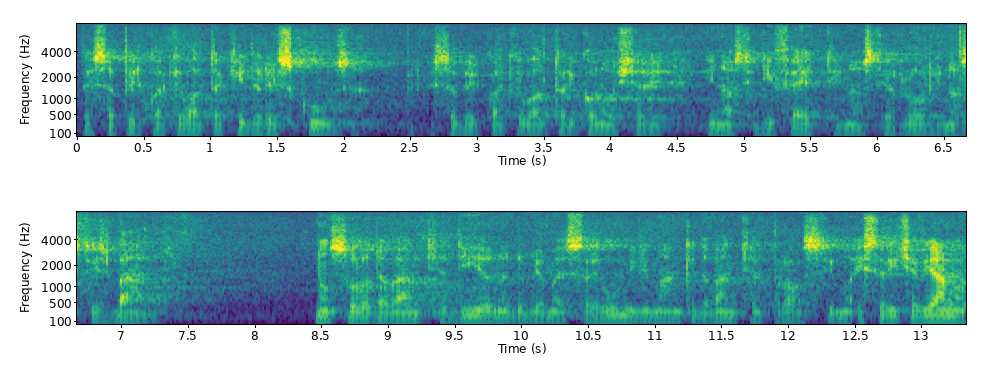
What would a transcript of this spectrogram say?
per saper qualche volta chiedere scusa, per saper qualche volta riconoscere i nostri difetti, i nostri errori, i nostri sbagli. Non solo davanti a Dio noi dobbiamo essere umili, ma anche davanti al prossimo. E se riceviamo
